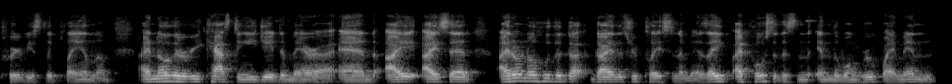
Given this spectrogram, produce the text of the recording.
previously playing them. I know they're recasting EJ DiMera, and I I said I don't know who the guy that's replacing him is. I I posted this in, in the one group I'm in.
